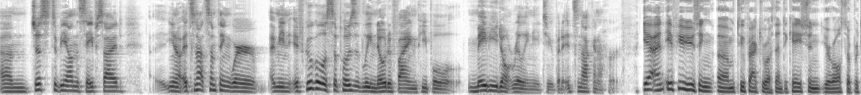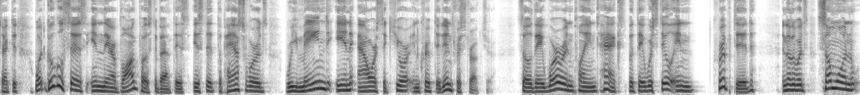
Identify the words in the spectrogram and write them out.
um, just to be on the safe side you know, it's not something where, I mean, if Google is supposedly notifying people, maybe you don't really need to, but it's not going to hurt. Yeah, and if you're using um, two factor authentication, you're also protected. What Google says in their blog post about this is that the passwords remained in our secure encrypted infrastructure. So they were in plain text, but they were still encrypted. In other words, someone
